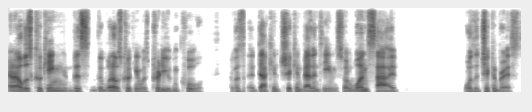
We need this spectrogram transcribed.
And I was cooking this. The, what I was cooking was pretty cool. It was a duck and chicken valentine. So on one side was a chicken breast,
